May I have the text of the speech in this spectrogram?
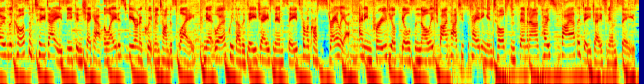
Over the course of two days, you can check out the latest gear and equipment on display, network with other DJs and MCs from across Australia, and improve your skills and knowledge by participating in talks and seminars hosted by other DJs and MCs.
